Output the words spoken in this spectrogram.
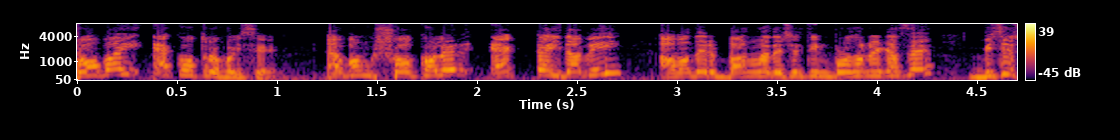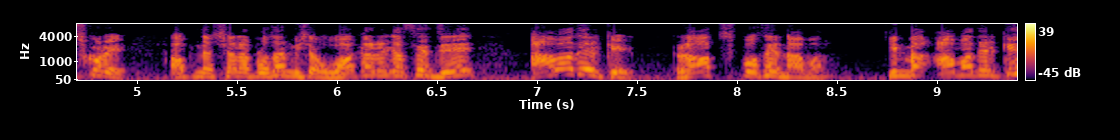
সবাই একত্র হয়েছে এবং সকলের একটাই দাবি আমাদের বাংলাদেশের তিন প্রধানের কাছে, বিশেষ করে আপনার সেনা প্রধান মিশা ওয়াকারের কাছে যে আমাদেরকে রাজপথে নামান, কিংবা আমাদেরকে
